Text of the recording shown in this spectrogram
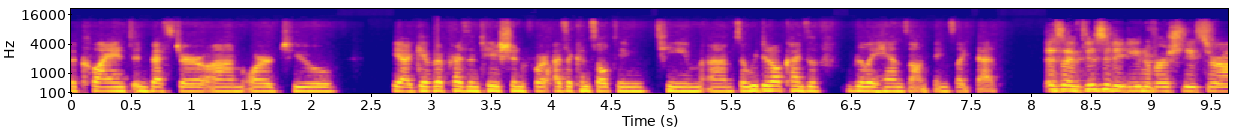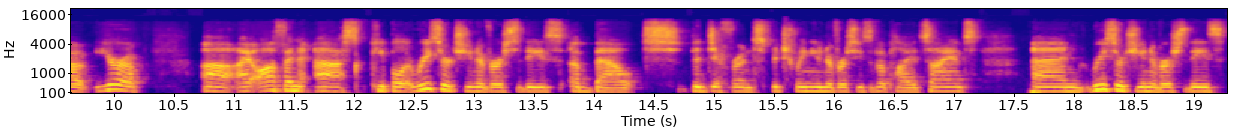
a client investor um, or to yeah give a presentation for as a consulting team um, so we did all kinds of really hands-on things like that as i visited universities throughout europe uh, i often ask people at research universities about the difference between universities of applied science and research universities.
